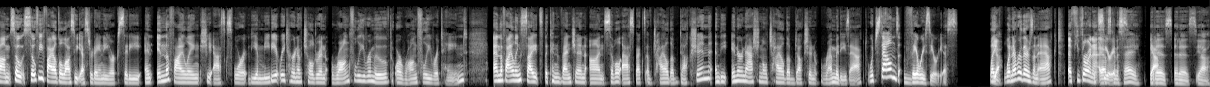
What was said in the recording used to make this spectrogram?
Um, so Sophie filed the lawsuit yesterday in New York City, and in the filing, she asks for the immediate return of children wrongfully removed or wrongfully retained. And the filing cites the Convention on Civil Aspects of Child Abduction and the International Child Abduction Remedies Act, which sounds very serious. Like Yeah. whenever there's an act, If you throw an act, I was going to say, Yeah. it is. It is. Yeah.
